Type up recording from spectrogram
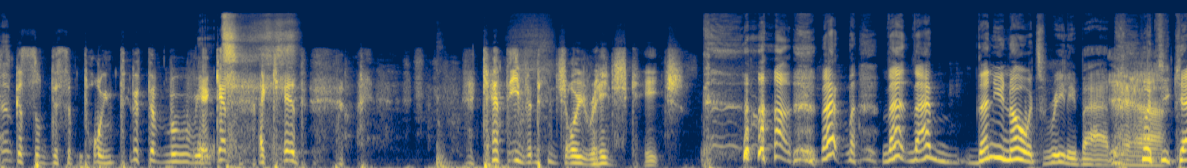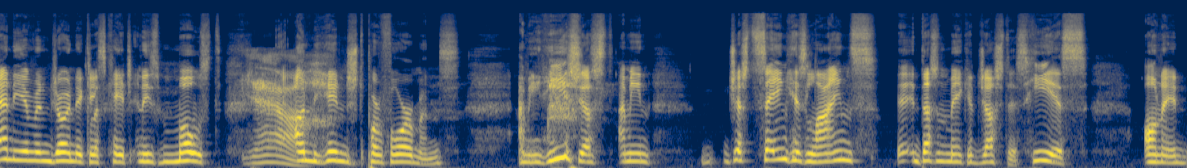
just got so disappointed in the movie. I can't, I can't, can't even enjoy Rage Cage. that that that then you know it's really bad. Yeah. But you can't even enjoy Nicolas Cage in his most Yeah. unhinged performance. I mean, he's just I mean, just saying his lines it doesn't make it justice. He is on a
